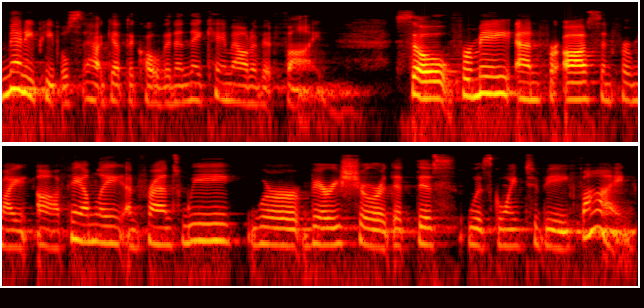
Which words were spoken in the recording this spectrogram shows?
Many people get the COVID, and they came out of it fine. So for me and for us and for my uh, family and friends, we were very sure that this was going to be fine.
